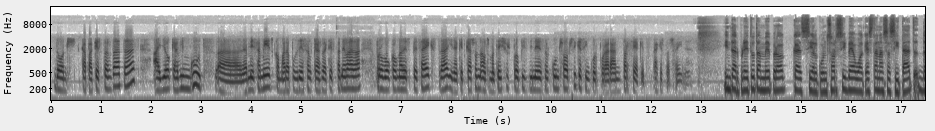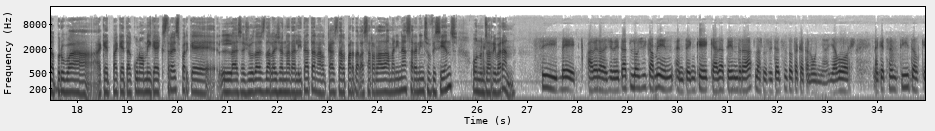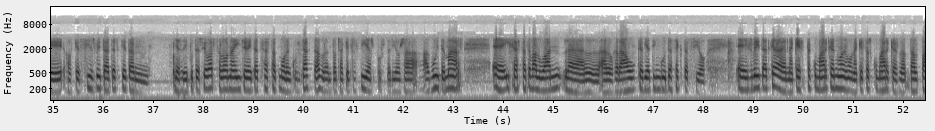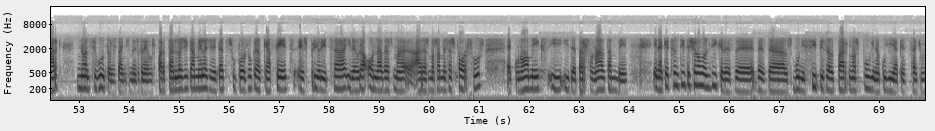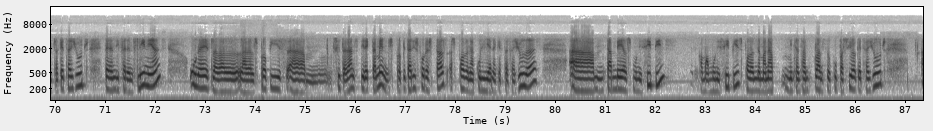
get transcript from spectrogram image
Doncs cap a aquestes dates, allò que ha vingut eh, de més a més, com ara podria ser el cas d'aquesta nevada, provoca una despesa extra i en aquest cas són els mateixos propis diners del Consorci que s'incorporaran per fer aquests, aquestes feines. Interpreto també, però, que si el Consorci veu aquesta necessitat d'aprovar aquest paquet econòmic extra és perquè les ajudes de la Generalitat en el cas del Parc de la Serralada de Marina seran insuficients o no ens arribaran. Sí, bé, a veure, la Generalitat lògicament entenc que, que ha d'atendre les necessitats de tota Catalunya. Llavors, en aquest sentit, el que, el que sí és veritat és que tant des de Diputació de Barcelona i Generalitat s'ha estat molt en contacte durant tots aquests dies posteriors a, al 8 de març eh, i s'ha estat avaluant la, el, el grau que havia tingut d'afectació. Eh, és veritat que en aquesta comarca, no, en aquestes comarques de, del parc, no han sigut els danys més greus. Per tant, lògicament, la Generalitat suposo que el que ha fet és prioritzar i veure on ha d'esmerçar més esforços econòmics i, i de personal també. En aquest sentit, això no vol dir que des, de, des dels municipis del parc no es puguin acollir aquests ajuts. Aquests ajuts tenen diferents línies, una és la, del, la dels propis eh, ciutadans directament, els propietaris forestals es poden acollir en aquestes ajudes, eh, també els municipis, com a municipis, poden demanar mitjançant plans d'ocupació aquests ajuts,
